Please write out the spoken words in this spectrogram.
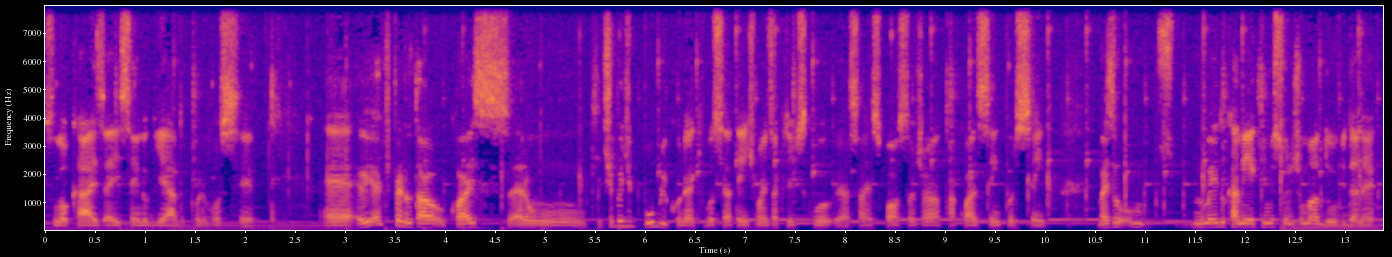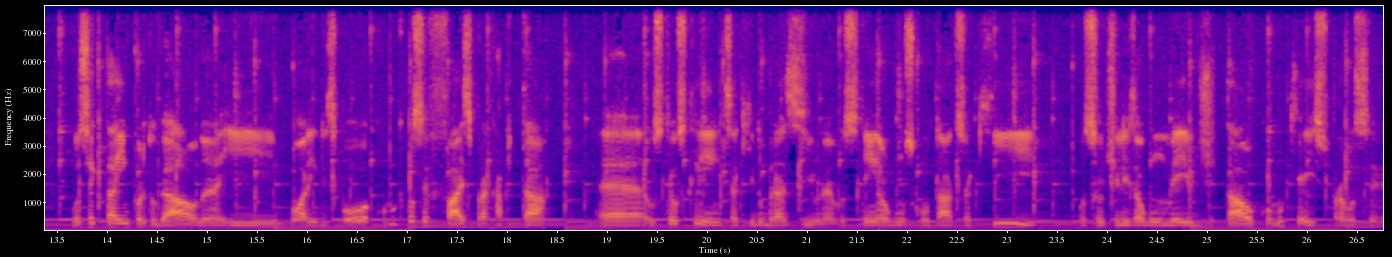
os locais aí sendo guiado por você. É, eu ia te perguntar quais eram, que tipo de público né, que você atende, mas acredito que essa resposta já está quase 100%. Mas no meio do caminho aqui me surge uma dúvida, né? Você que está em Portugal, né, e mora em Lisboa, como que você faz para captar é, os teus clientes aqui do Brasil, né? Você tem alguns contatos aqui? Você utiliza algum meio digital? Como que é isso para você?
